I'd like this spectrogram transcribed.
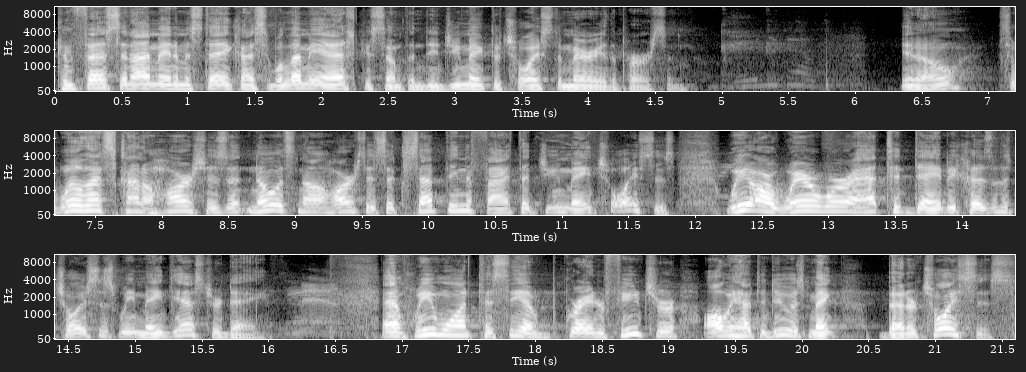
confess that I made a mistake? I said, Well, let me ask you something. Did you make the choice to marry the person? You know? So, well, that's kind of harsh, isn't it? No, it's not harsh. It's accepting the fact that you made choices. We are where we're at today because of the choices we made yesterday. And if we want to see a greater future, all we have to do is make better choices.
